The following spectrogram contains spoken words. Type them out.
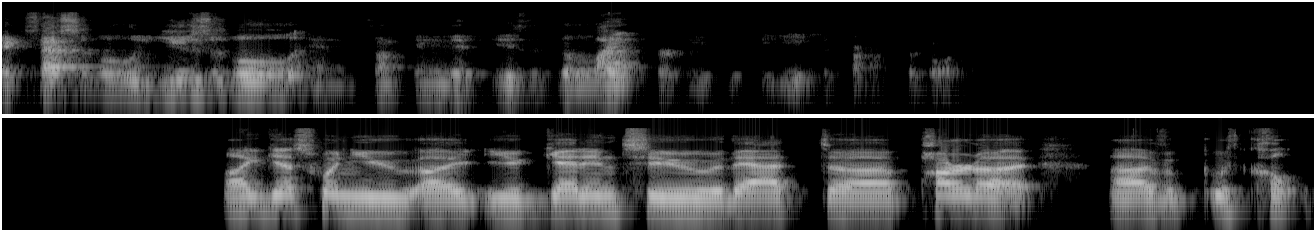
accessible, usable, and something that is a delight for people to use across the board. I guess when you uh, you get into that uh, part of uh, with co-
